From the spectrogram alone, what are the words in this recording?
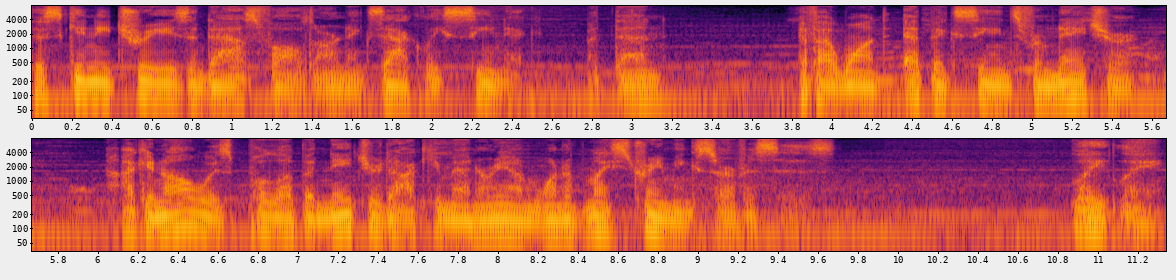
The skinny trees and asphalt aren't exactly scenic, but then, if I want epic scenes from nature, I can always pull up a nature documentary on one of my streaming services. Lately,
